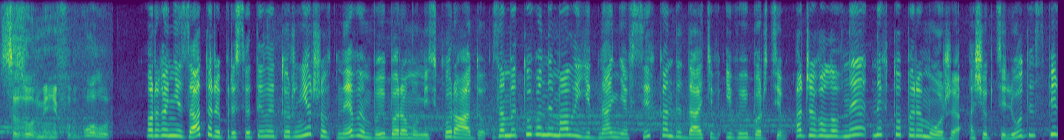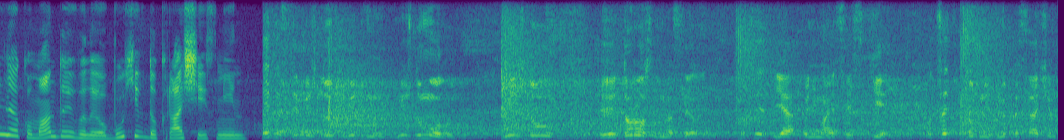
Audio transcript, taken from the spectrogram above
сезон мініфутболу. Організатори присвятили турнір жовтневим виборам у міську раду. За мету вони мали єднання всіх кандидатів і виборців, адже головне не хто переможе, а щоб ці люди спільною командою вели обухів до кращих змін. Єдності між людьми, між молоддю, між е, дорослим населенням. Оце я розумію, цей скель. Оце турнір ми присвячуємо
